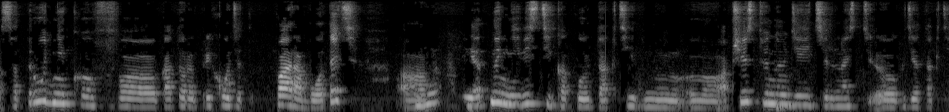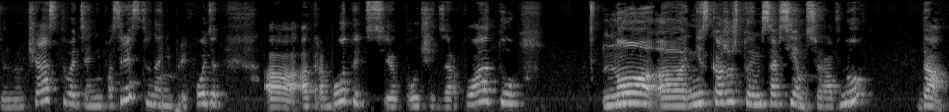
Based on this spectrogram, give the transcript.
сотрудников, которые приходят поработать, конкретно, не вести какую-то активную э, общественную деятельность, э, где-то активно участвовать, а непосредственно они приходят а, отработать, э, получить зарплату. Но а, не скажу, что им совсем все равно, да,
